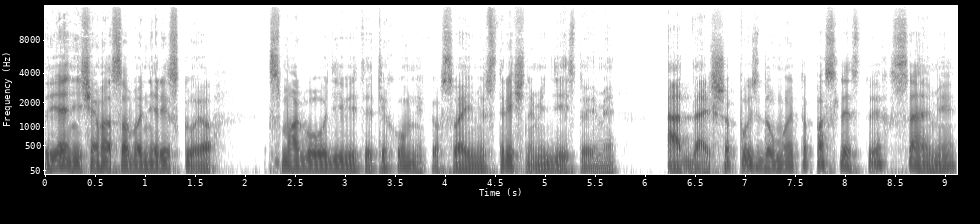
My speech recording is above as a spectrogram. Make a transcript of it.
я ничем особо не рискую. Смогу удивить этих умников своими встречными действиями. А дальше пусть думают о последствиях сами.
